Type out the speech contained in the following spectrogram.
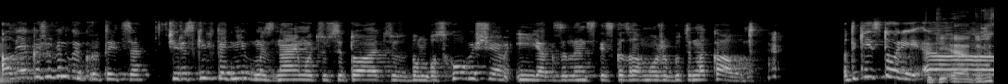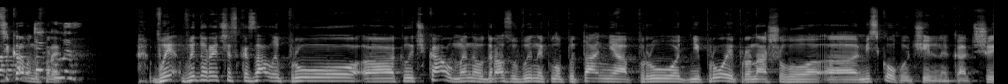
Але я кажу, він викрутиться. Через кілька днів ми знаємо цю ситуацію з бомбосховищем, і як Зеленський сказав, може бути нокаут. Отакі історії. Такі, е, дуже цікаво, про те, коли Ви, ви, до речі, сказали про е, кличка. У мене одразу виникло питання про Дніпро і про нашого е, міського очільника. Чи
